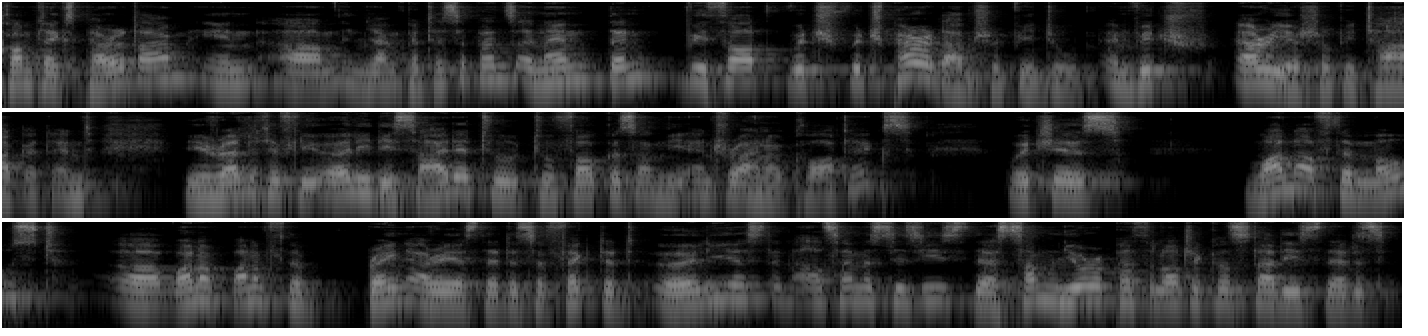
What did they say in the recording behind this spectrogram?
complex paradigm in, um, in young participants. And then, then we thought which, which paradigm should we do and which area should we target? And we relatively early decided to, to focus on the entorhinal cortex, which is one of the most uh, one of one of the brain areas that is affected earliest in Alzheimer's disease. There's some neuropathological studies that is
